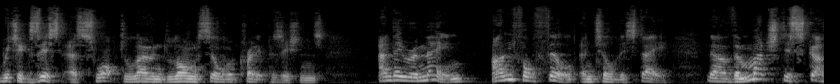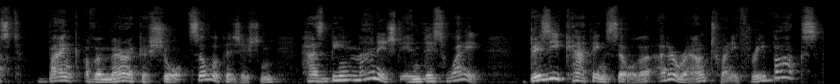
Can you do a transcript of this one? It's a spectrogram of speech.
which exist as swapped loaned long silver credit positions, and they remain unfulfilled until this day. Now, the much discussed Bank of America short silver position has been managed in this way, busy capping silver at around 23 bucks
